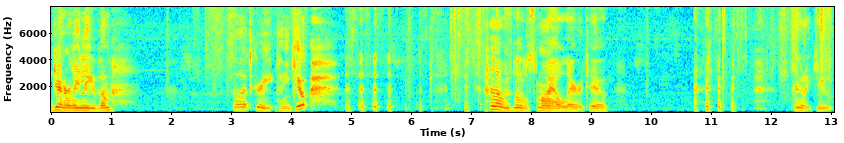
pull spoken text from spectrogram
generally leave them. So that's great, thank you. I love his little smile there, too. really cute.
